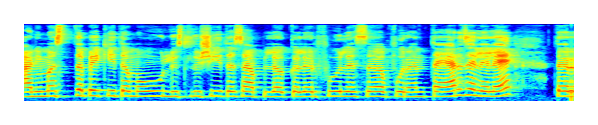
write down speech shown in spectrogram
आणि मस्तपैकी तर मऊ लुसलुशीत असं आपलं कलरफुल असं पुरण तयार झालेलं आहे. तर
